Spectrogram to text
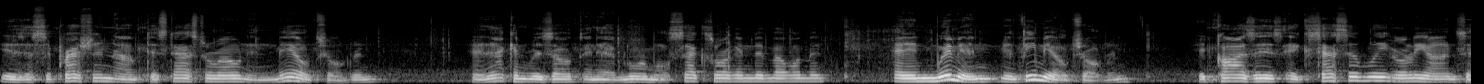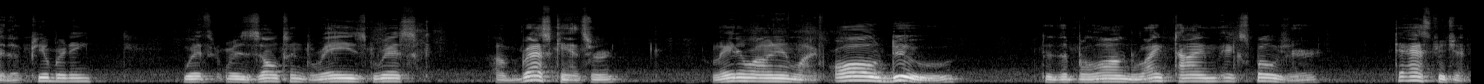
is a suppression of testosterone in male children, and that can result in abnormal sex organ development. And in women, in female children, it causes excessively early onset of puberty with resultant raised risk of breast cancer later on in life, all due to the prolonged lifetime exposure to estrogen.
